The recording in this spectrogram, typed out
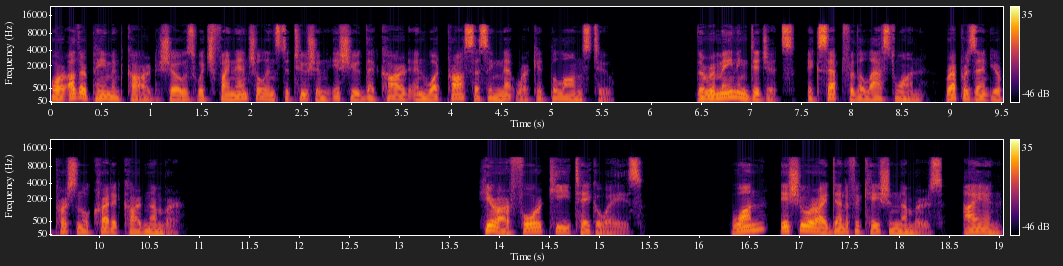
or other payment card shows which financial institution issued that card and what processing network it belongs to. The remaining digits, except for the last one, represent your personal credit card number. Here are four key takeaways. 1. Issuer identification numbers, IIN,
